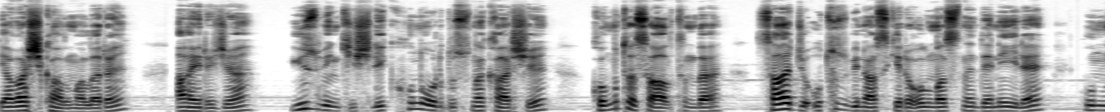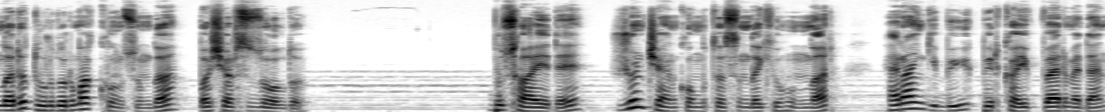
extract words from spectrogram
yavaş kalmaları, ayrıca 100 bin kişilik Hun ordusuna karşı komutası altında sadece 30 bin askeri olması nedeniyle Hunları durdurmak konusunda başarısız oldu. Bu sayede Junchen komutasındaki Hunlar herhangi büyük bir kayıp vermeden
